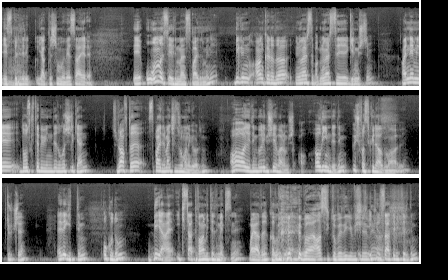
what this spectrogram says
Esprileri, yaklaşımı vesaire. E, onunla sevdim ben Spider-Man'i. Bir gün Ankara'da üniversite bak üniversiteye girmiştim. Annemle Dost Kitap Evi'nde dolaşırken rafta Spider-Man çizgi romanı gördüm. Aa dedim böyle bir şey varmış. Alayım dedim. Üç fasikül aldım abi. Türkçe. Eve gittim. Okudum. Bir yani iki saatte falan bitirdim hepsini. Bayağı da kalındı yani. Bayağı ansiklopedi gibi bir şey değil 200 mi? saatte bitirdim.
